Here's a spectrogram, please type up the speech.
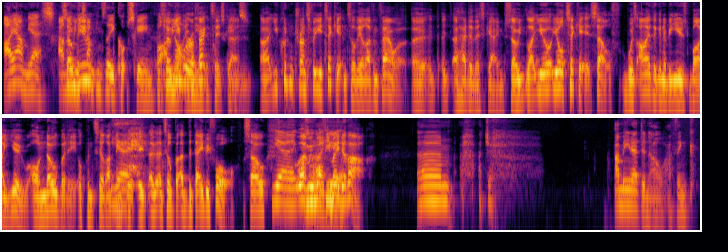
I am, yes. I'm so in the you, Champions League Cup scheme, but so you were affected then. Uh, you couldn't transfer your ticket until the eleventh hour uh, ahead of this game. So, like your your ticket itself was either going to be used by you or nobody up until I think yeah. it, it, until the day before. So, yeah, I mean, what have you made of that? Um, I, just, I mean, I don't know. I think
